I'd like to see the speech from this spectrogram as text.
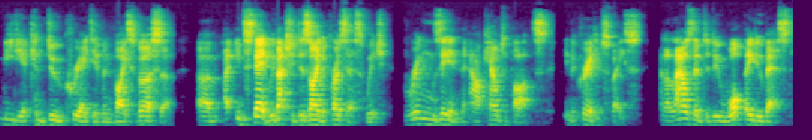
media can do creative and vice versa. Um, instead, we've actually designed a process which brings in our counterparts in the creative space and allows them to do what they do best:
